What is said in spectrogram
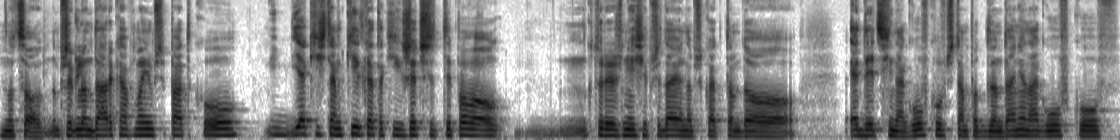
no co, no przeglądarka w moim przypadku, jakieś tam kilka takich rzeczy typowo, mm, które już mnie się przydają, na przykład tam do edycji nagłówków, czy tam podglądania nagłówków.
